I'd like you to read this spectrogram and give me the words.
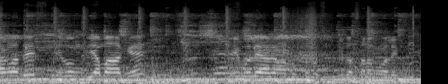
বাংলাদেশ এবং ইয়ামাহাকে। এই বলে আমি আমার বক্তব্য আসসালামু আলাইকুম।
